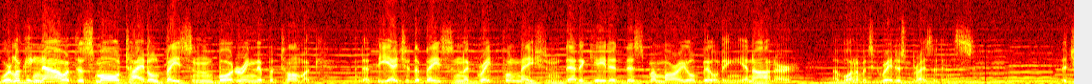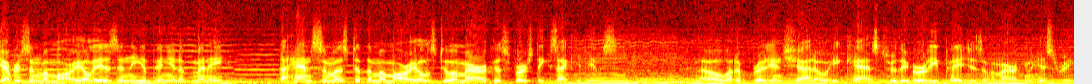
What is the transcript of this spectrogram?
We're looking now at the small tidal basin bordering the Potomac, and at the edge of the basin, a grateful nation dedicated this memorial building in honor of one of its greatest presidents. The Jefferson Memorial is, in the opinion of many, the handsomest of the memorials to America's first executives. Oh, what a brilliant shadow he cast through the early pages of American history.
